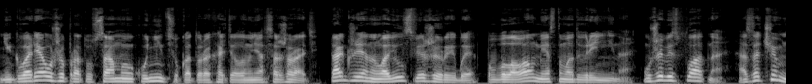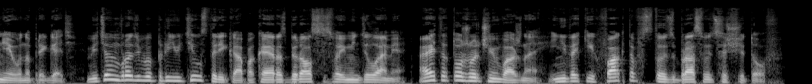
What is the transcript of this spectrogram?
Не говоря уже про ту самую куницу, которая хотела меня сожрать. Также я наловил свежей рыбы, побаловал местного дворянина. Уже бесплатно. А зачем мне его напрягать? Ведь он вроде бы приютил старика, пока я разбирался со своими делами. А это тоже очень важно, и не таких фактов стоит сбрасывать со счетов.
